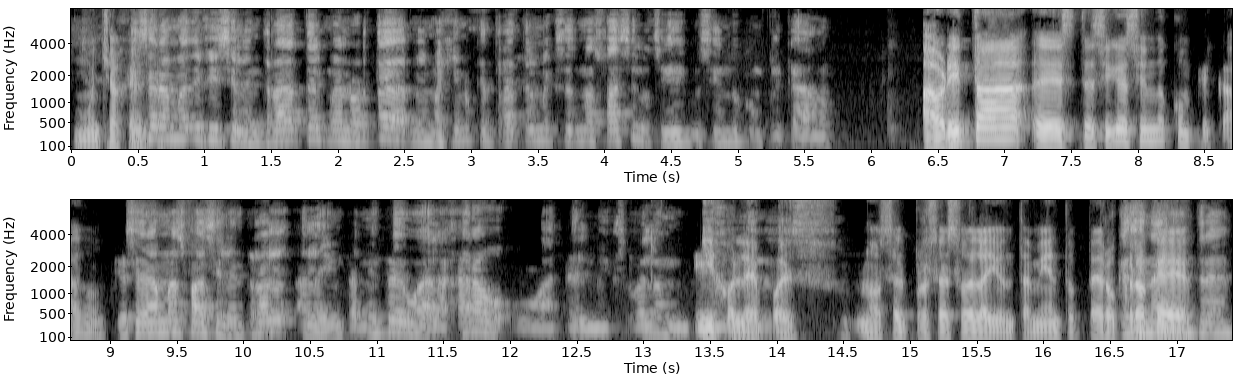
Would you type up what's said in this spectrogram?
mucha ¿Qué gente. será más difícil? ¿Entrar a Telmex? Bueno, ahorita me imagino que entrar a Telmex es más fácil o sigue siendo complicado. Ahorita este, sigue siendo complicado. ¿Qué será más fácil? ¿Entrar al, al Ayuntamiento de Guadalajara o, o a Telmex? ¿O es lo- Híjole, pues no sé el proceso del ayuntamiento, pero creo que, entra.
